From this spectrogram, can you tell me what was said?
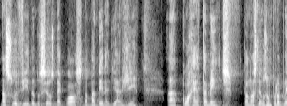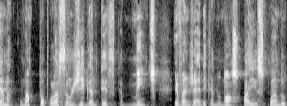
na sua vida, nos seus negócios, na maneira de agir ah, corretamente. Então, nós temos um problema com uma população gigantescamente evangélica no nosso país, quando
